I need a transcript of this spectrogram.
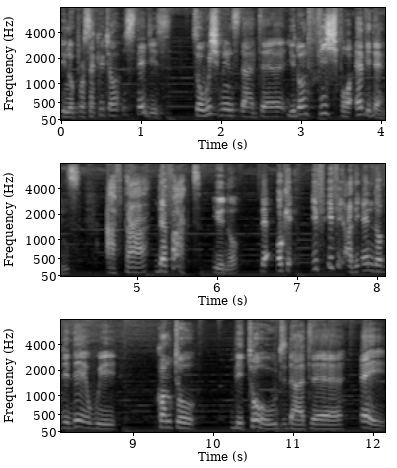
you know, prosecution stages. So, which means that uh, you don't fish for evidence after the fact, you know. The, okay, if, if at the end of the day we come to be told that, uh, hey,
